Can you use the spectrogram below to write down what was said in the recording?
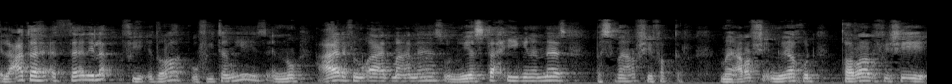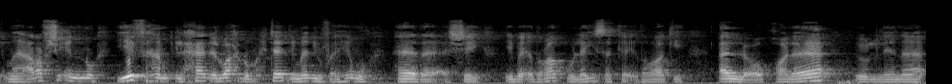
العته الثاني لا في إدراك وفي تمييز إنه عارف إنه قاعد مع الناس وإنه يستحي من الناس بس ما يعرفش يفكر ما يعرفش إنه ياخد قرار في شيء ما يعرفش إنه يفهم الحاجة لوحده محتاج من يفهمه هذا الشيء. يبقى إدراكه ليس كإدراك العقلاء يقول لنا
